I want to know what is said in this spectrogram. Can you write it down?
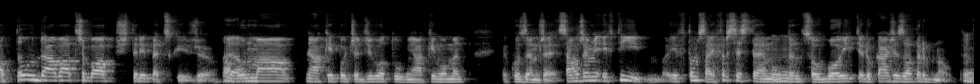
A to dává třeba čtyři pecky, že jo? A jo. on má nějaký počet životů, v nějaký moment jako zemře. Samozřejmě i v, tý, i v tom Cypher systému mm. ten souboj tě dokáže zadrbnout. Jo?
